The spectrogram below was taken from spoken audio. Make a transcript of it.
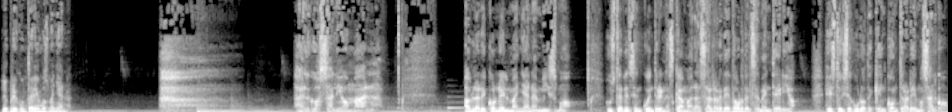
Le preguntaremos mañana. Algo salió mal. Hablaré con él mañana mismo. Ustedes encuentren las cámaras alrededor del cementerio. Estoy seguro de que encontraremos algo.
